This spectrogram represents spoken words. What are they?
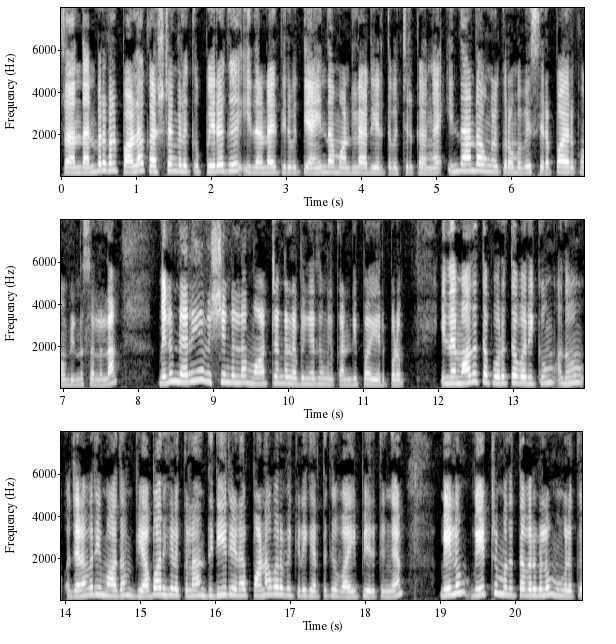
ஸோ அந்த அன்பர்கள் பல கஷ்டங்களுக்கு பிறகு இந்த ரெண்டாயிரத்தி இருபத்தி ஐந்தாம் ஆண்டில் அடியெடுத்து வச்சுருக்காங்க. இந்த ஆண்டு அவங்களுக்கு ரொம்பவே சிறப்பாக இருக்கும் அப்படின்னு சொல்லலாம். மேலும் நிறைய விஷயங்களில் மாற்றங்கள் அப்படிங்கிறது உங்களுக்கு கண்டிப்பாக ஏற்படும். இந்த மாதத்தை பொறுத்த வரைக்கும் அதுவும் ஜனவரி மாதம் வியாபாரிகளுக்கெல்லாம் திடீரென பணவரவு கிடைக்கிறதுக்கு வாய்ப்பு இருக்குங்க. மேலும் வேற்று மதத்தவர்களும் உங்களுக்கு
